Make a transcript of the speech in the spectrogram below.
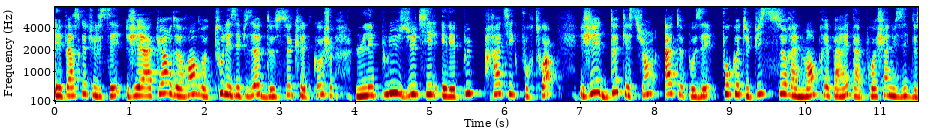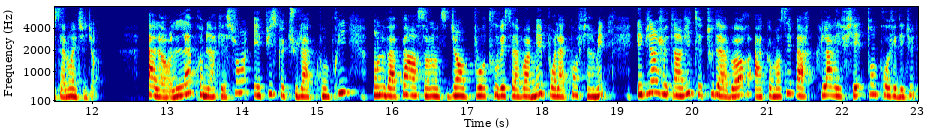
Et parce que tu le sais, j'ai à cœur de rendre tous les épisodes de Secret de Coach les plus utiles et les plus pratiques pour toi. J'ai deux questions à te poser pour que tu puisses sereinement préparer ta prochaine visite de salon étudiant. Alors, la première question, et puisque tu l'as compris, on ne va pas à un salon étudiant pour trouver sa voie, mais pour la confirmer, eh bien, je t'invite tout d'abord à commencer par clarifier ton projet d'étude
